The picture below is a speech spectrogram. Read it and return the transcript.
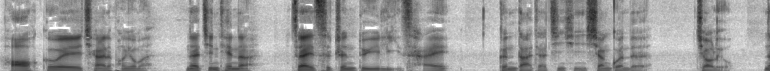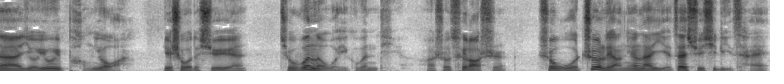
好，各位亲爱的朋友们，那今天呢，再一次针对于理财，跟大家进行相关的交流。那有一位朋友啊，也是我的学员，就问了我一个问题啊，说崔老师，说我这两年来也在学习理财，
